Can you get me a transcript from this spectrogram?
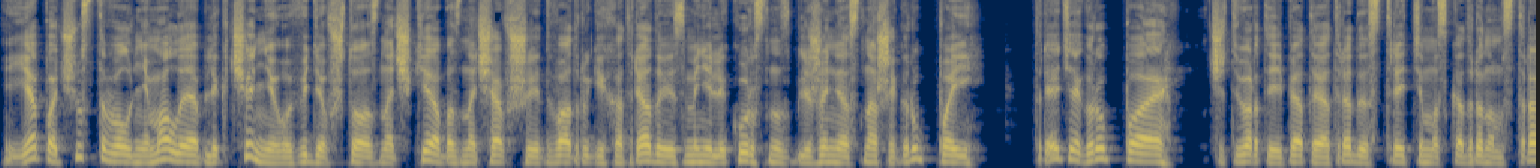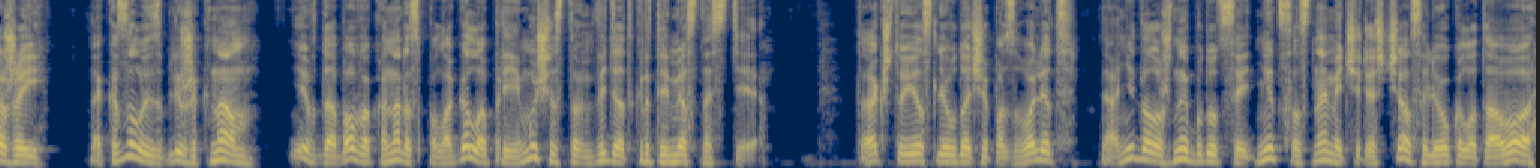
Я почувствовал немалое облегчение, увидев, что значки, обозначавшие два других отряда, изменили курс на сближение с нашей группой. Третья группа, четвёртый и пятый отряды с третьим эскадроном стражей, оказалась ближе к нам, и вдобавок она располагала преимуществом в виде открытой местности. Так что если удача позволит, они должны будут соединиться с нами через час или около того.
